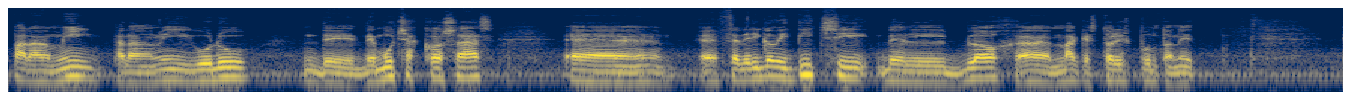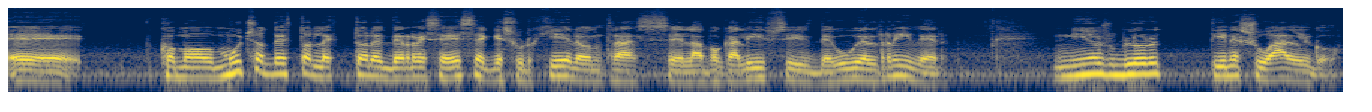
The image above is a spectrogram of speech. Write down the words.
para mí, para mi gurú de, muchas cosas, eh, eh, Federico Vitici del blog eh, macstories.net. Como muchos de estos lectores de RSS que surgieron tras el apocalipsis de Google Reader, NewsBlur tiene su algo.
